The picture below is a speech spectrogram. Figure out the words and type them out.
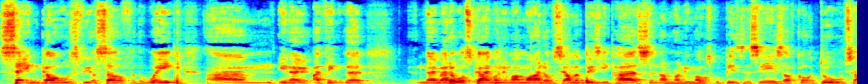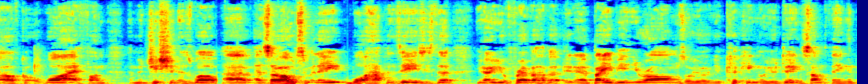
setting goals for yourself for the week. Um, you know, I think that no matter what's going on in my mind, obviously I'm a busy person. I'm running multiple businesses. I've got a daughter. I've got a wife. I'm a magician as well. Uh, and so ultimately, what happens is is that you know you'll forever have a, you know, a baby in your arms, or you're, you're cooking, or you're doing something. And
